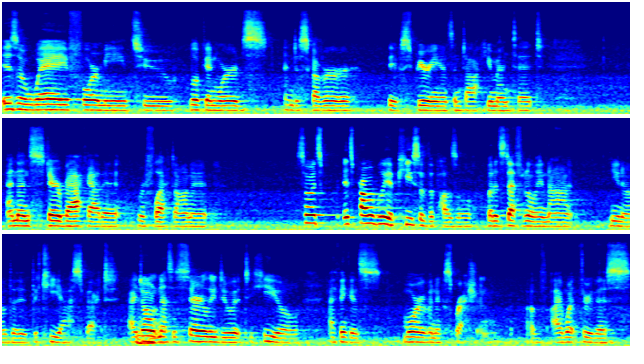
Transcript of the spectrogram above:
is a way for me to look inwards and discover the experience and document it and then stare back at it reflect on it so it's it's probably a piece of the puzzle but it's definitely not you know the the key aspect i don't mm-hmm. necessarily do it to heal i think it's more of an expression of i went through this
